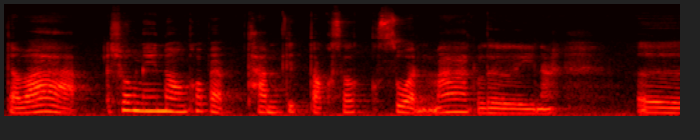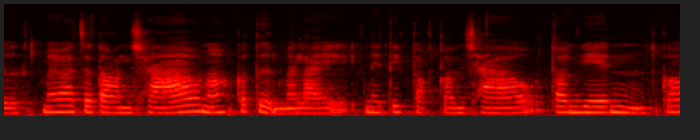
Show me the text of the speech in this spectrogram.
แต่ว่า ช่วงนี้น้องก็แบบทำ TikTok สักส่วนมากเลยนะ เออไม่ว่าจะตอนเช้าเนาะก็ตื่นมาไลฟ์ใน t ิ k t o k ตอนเช้า ตอนเย็นก็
